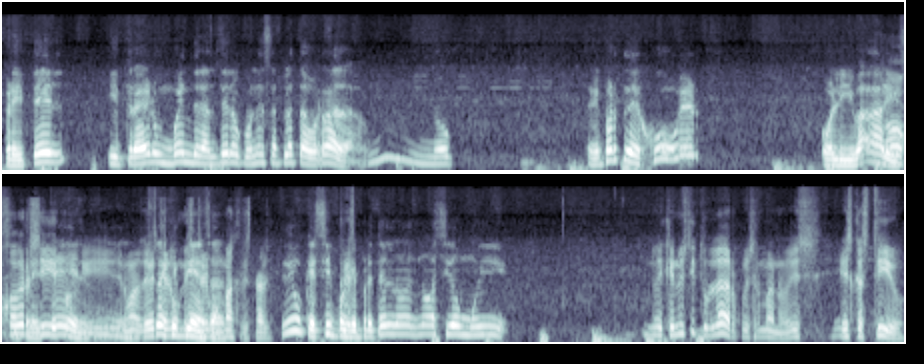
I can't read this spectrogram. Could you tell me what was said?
Pretel y traer un buen delantero con esa plata ahorrada. Mm, no. En parte de Hover, Olivares. No, Hover sí, Pretel. porque hermano, debe ¿ustedes tener qué un extremo piensan? más cristal. Yo digo que sí, porque Pues- Pretel no, no ha sido muy. No, es que no es titular, pues hermano, es, es Castillo.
